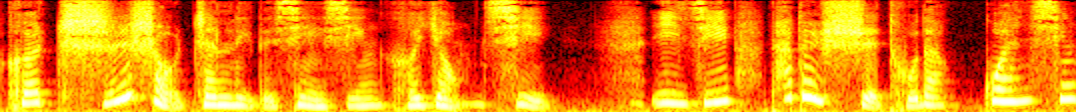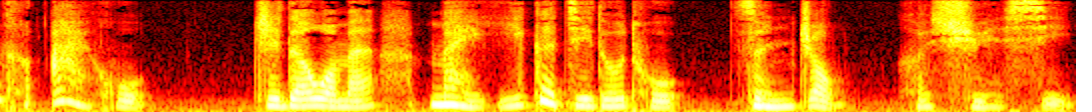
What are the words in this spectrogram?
和持守真理的信心和勇气，以及他对使徒的关心和爱护，值得我们每一个基督徒尊重和学习。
